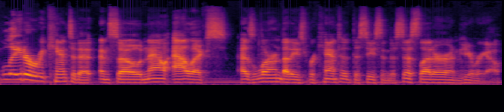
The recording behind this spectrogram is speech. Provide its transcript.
later recanted it, and so now Alex has learned that he's recanted the cease and desist letter, and here we go.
